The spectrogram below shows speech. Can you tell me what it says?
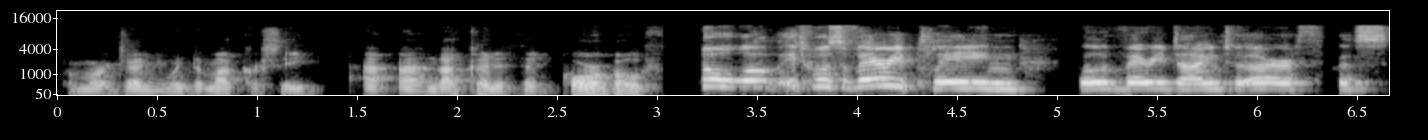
for more genuine democracy and that kind of thing or both? No well it was very plain well very down to earth because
